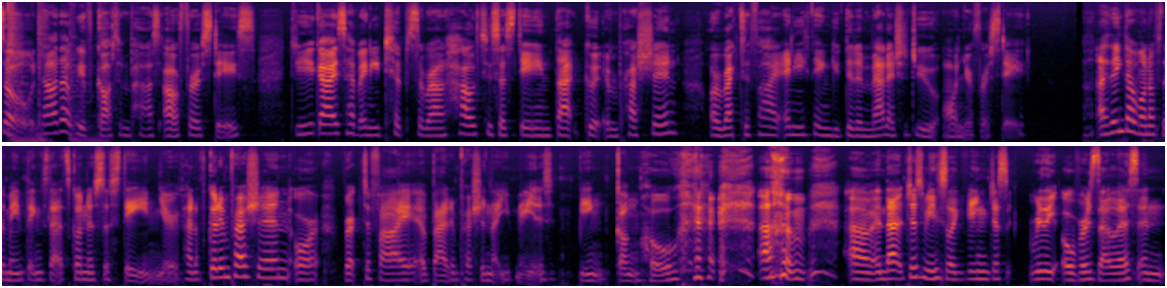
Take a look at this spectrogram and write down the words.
So now that we've gotten past our first days, do you guys have any tips around how to sustain that good impression or rectify anything you didn't manage to do on your first day? I think that one of the main things that's going to sustain your kind of good impression or rectify a bad impression that you've made is being gung ho. um, um, and that just means like being just really overzealous and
